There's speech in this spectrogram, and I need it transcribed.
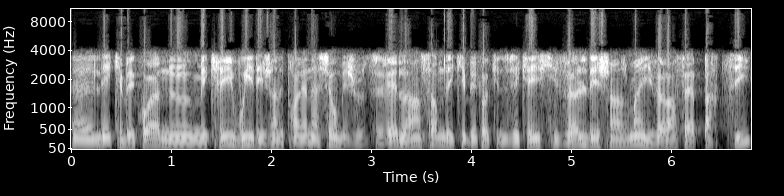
Euh, les Québécois nous m'écrivent, oui, il y a des gens des Premières Nations, mais je vous dirais l'ensemble des Québécois qui nous écrivent, qui veulent des changements, ils veulent en faire partie.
